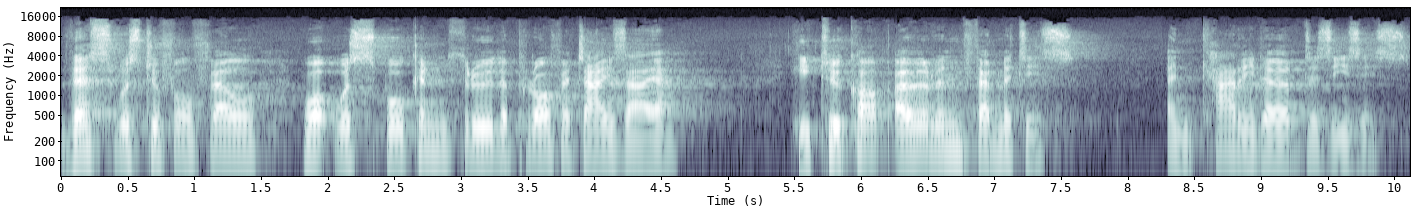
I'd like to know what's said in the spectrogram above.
This was to fulfill what was spoken through the prophet Isaiah. He took up our infirmities and carried our diseases.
